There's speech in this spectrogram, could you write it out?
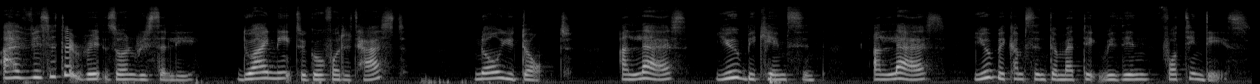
I have visited red zone recently. Do I need to go for the test? No, you don't. Unless you became unless you become symptomatic within 14 days.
